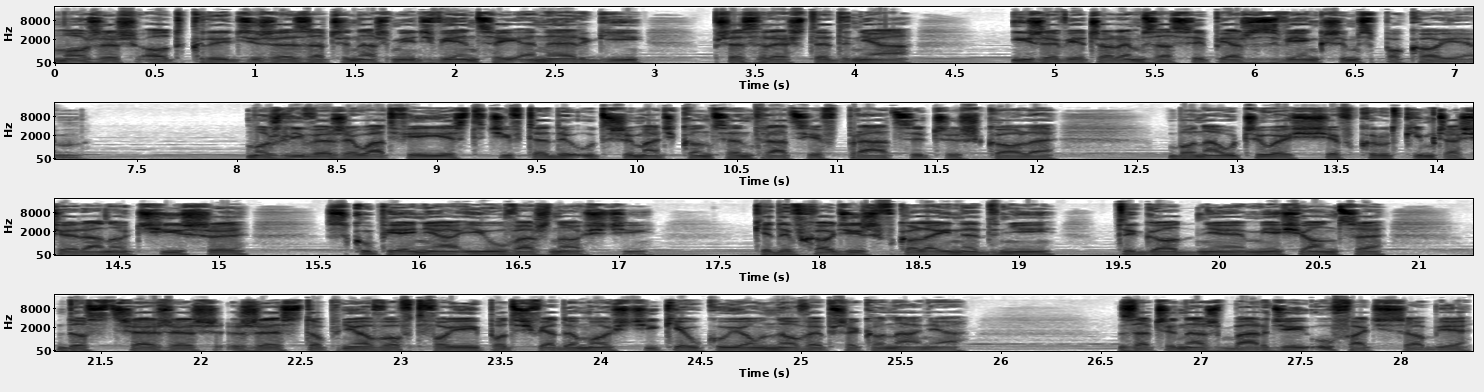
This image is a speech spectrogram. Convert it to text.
możesz odkryć, że zaczynasz mieć więcej energii przez resztę dnia i że wieczorem zasypiasz z większym spokojem. Możliwe, że łatwiej jest Ci wtedy utrzymać koncentrację w pracy czy szkole, bo nauczyłeś się w krótkim czasie rano ciszy, skupienia i uważności. Kiedy wchodzisz w kolejne dni, tygodnie, miesiące, dostrzeżesz, że stopniowo w Twojej podświadomości kiełkują nowe przekonania. Zaczynasz bardziej ufać sobie,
